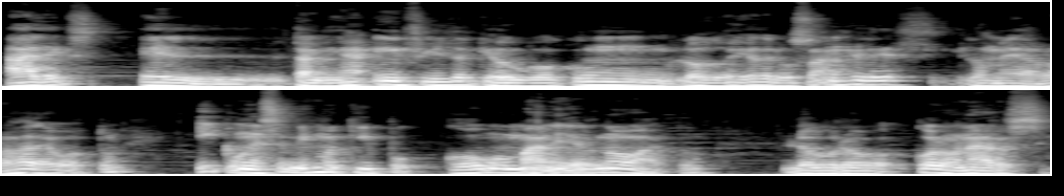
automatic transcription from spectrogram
Alex, el también infielder que jugó con los Dodgers de Los Ángeles los Medias Rojas de Boston. Y con ese mismo equipo, como manager novato, logró coronarse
